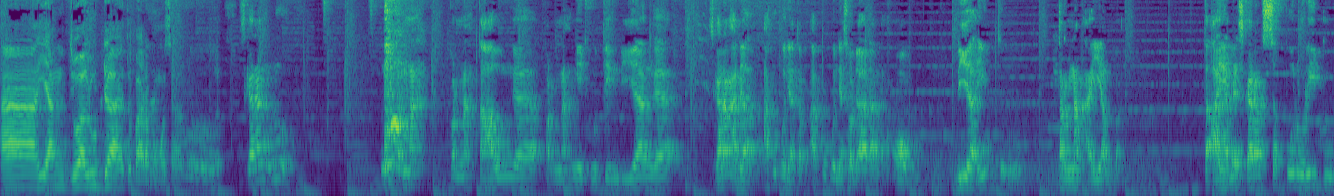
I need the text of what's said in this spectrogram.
eh, yang jual ludah itu para pengusaha itu. Sekarang lu lu pernah pernah tahu nggak pernah ngikutin dia nggak sekarang ada aku punya aku punya saudara om dia itu ternak ayam pak. Tak ayamnya sekarang sepuluh ribu.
